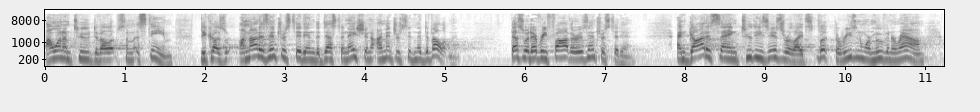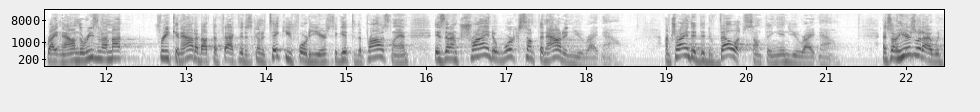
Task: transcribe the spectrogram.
I want him to develop some esteem because I'm not as interested in the destination, I'm interested in the development. That's what every father is interested in. And God is saying to these Israelites, look, the reason we're moving around right now, and the reason I'm not freaking out about the fact that it's going to take you 40 years to get to the promised land, is that I'm trying to work something out in you right now. I'm trying to develop something in you right now. And so here's what I would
